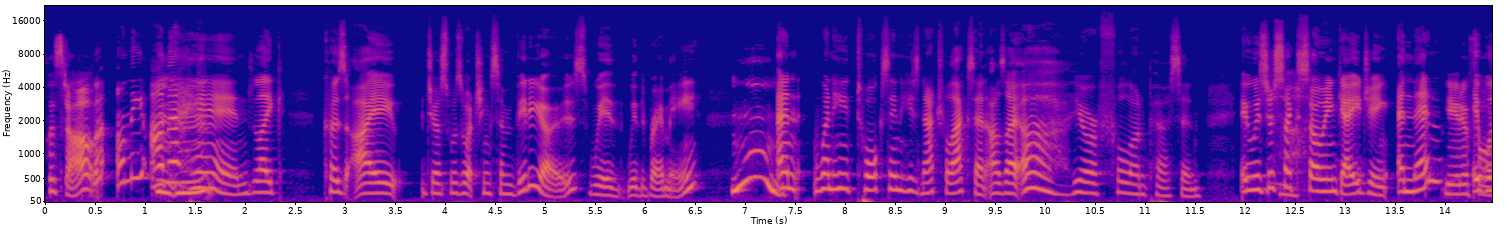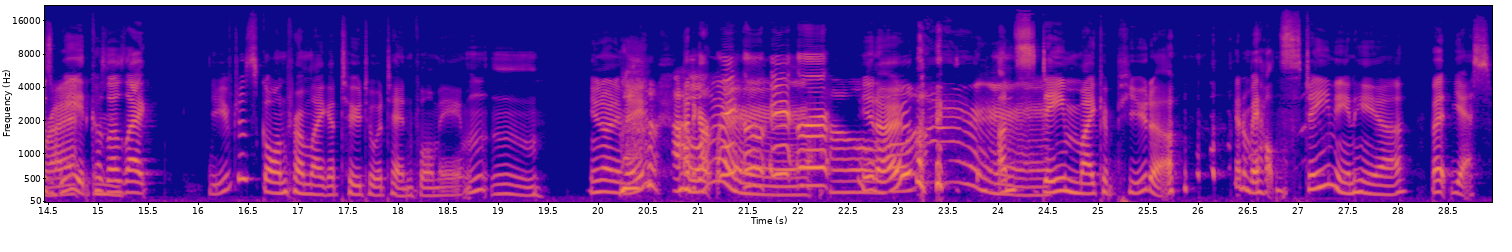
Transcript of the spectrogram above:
Please stop. But on the other Mhm. hand, like, because I just was watching some videos with with Remy, Mm. and when he talks in his natural accent, I was like, oh, you're a full on person. It was just like so engaging, and then Beautiful. it was right? weird because I Mm. was like, you've just gone from like a two to a ten for me. Mm-mm. You know what I mean? I had to go, "Eh, er, eh, er," you know, Unsteam my computer. Gonna be hot and steamy in here. But yes,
